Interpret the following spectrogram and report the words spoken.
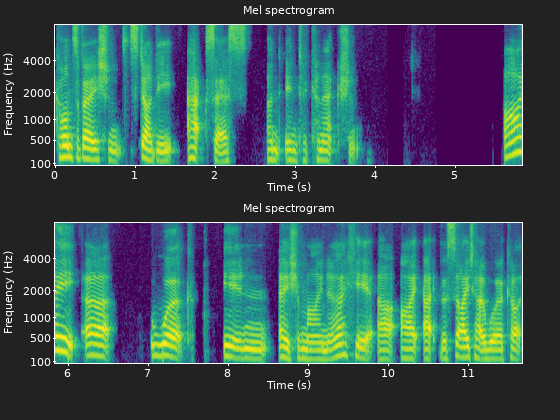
conservation, study, access, and interconnection. I uh, work in Asia Minor. Here, uh, I, at the site I work at,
